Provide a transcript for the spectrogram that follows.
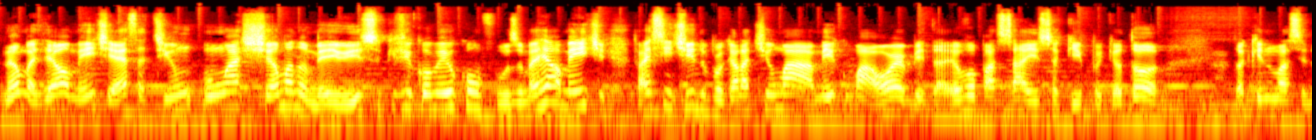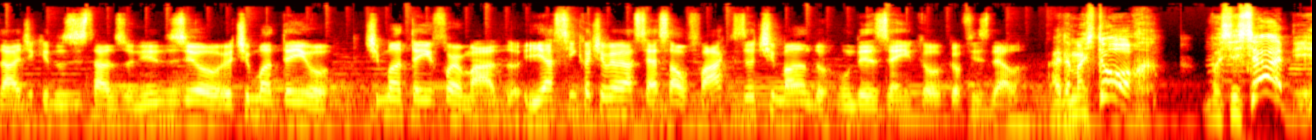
Não, mas realmente essa tinha um- uma chama no meio, isso que ficou meio confuso. Mas realmente faz sentido, porque ela tinha uma meio que uma órbita. Eu vou passar isso aqui, porque eu tô, tô aqui numa cidade aqui dos Estados Unidos e eu, eu te mantenho te mantenho informado. E assim que eu tiver acesso ao fax, eu te mando um desenho que eu, que eu fiz dela. Adamastor, você sabe?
